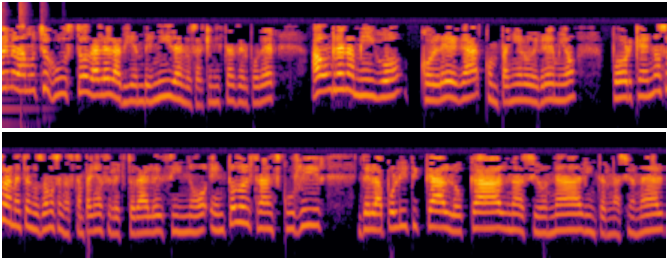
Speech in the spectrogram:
hoy me da mucho gusto darle la bienvenida en los Alquimistas del Poder a un gran amigo, colega, compañero de gremio, porque no solamente nos vamos en las campañas electorales, sino en todo el transcurrir de la política local, nacional, internacional,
